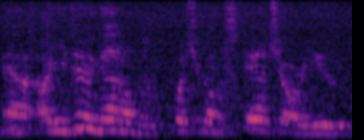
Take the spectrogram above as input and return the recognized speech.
Now, are you doing that on the, what you're gonna sketch, or are you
